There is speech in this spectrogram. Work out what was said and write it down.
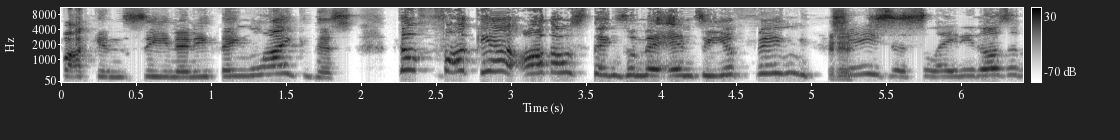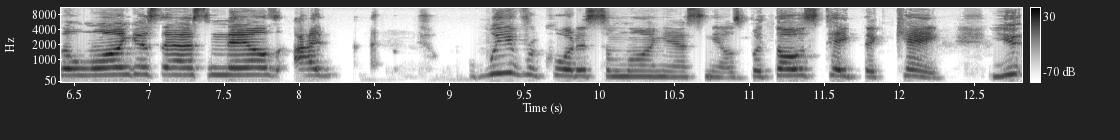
fucking seen anything like this. The fuck are those things on the ends of your fingers? Jesus, lady, those are the longest ass nails I. We've recorded some long ass nails, but those take the cake. You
